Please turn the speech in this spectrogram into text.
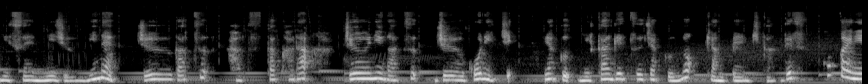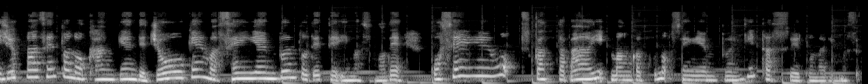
2022年10月20日から12月15日約2ヶ月弱のキャンペーン期間です。今回20%の還元で上限は1000円分と出ていますので、5000円を使った場合、満額の1000円分に達成となります。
